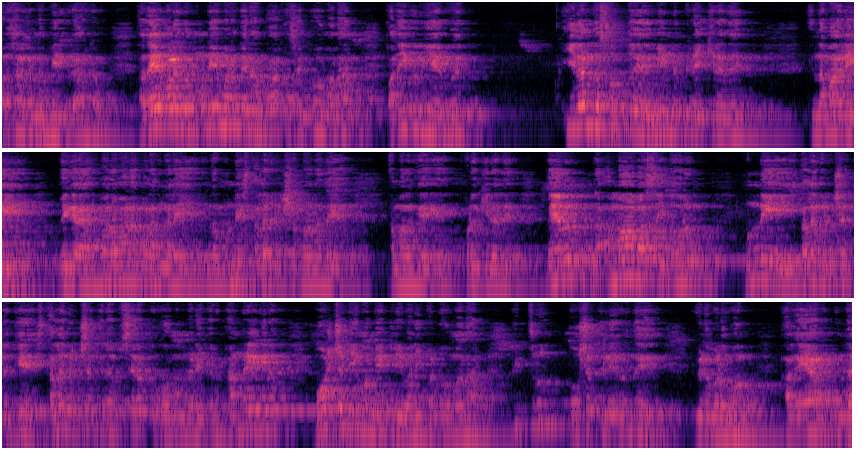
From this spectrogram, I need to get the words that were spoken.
அரசர்கள் நம்பியிருக்கிறார்கள். அதே போல இந்த முன்னை மரத்தை நாம் பார்த்து சென்றோமானால் பதவி உயர்வு இழந்த சொத்து மீண்டும் கிடைக்கிறது. இந்த மாதிரி மிக அற்புதமான பலன்களை இந்த முன்னே தலவிருஷமானது நம்மளுக்கு கொடுக்கிறது. மேலும் இந்த அமாவாசை தோறும் முன்னே தலவிருஷத்துக்கு விருட்சத்துக்கு சிறப்பு ஹோமம் நடைபெறும். அன்றைய தினம் மோட்ச தீபம் ஏற்றி வழிபட்டுவோமானால் பித்ரு தோஷத்திலிருந்து விடுபடுவோம். ஆகையால் இந்த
